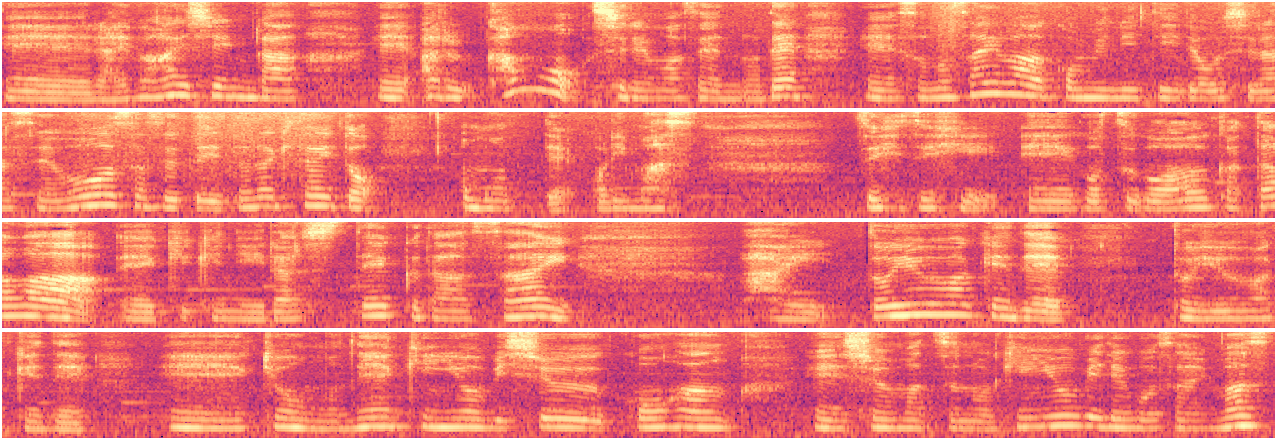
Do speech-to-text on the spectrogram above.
えー、ライブ配信が、えー、あるかもしれませんので、えその際はコミュニティでお知らせをさせていただきたいと思っております。ぜひぜひ、えご都合合う方は、え聞きにいらしてください。はいというわけでというわけで、え、今日もね金曜日週後半、えー、週末の金曜日でございます、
